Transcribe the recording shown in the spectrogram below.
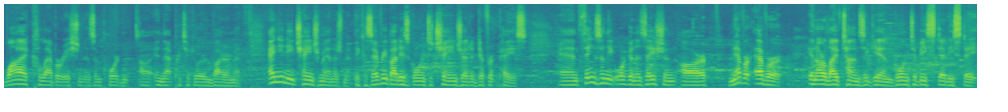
why collaboration is important uh, in that particular environment. And you need change management because everybody is going to change at a different pace. And things in the organization are never ever in our lifetimes again going to be steady state.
